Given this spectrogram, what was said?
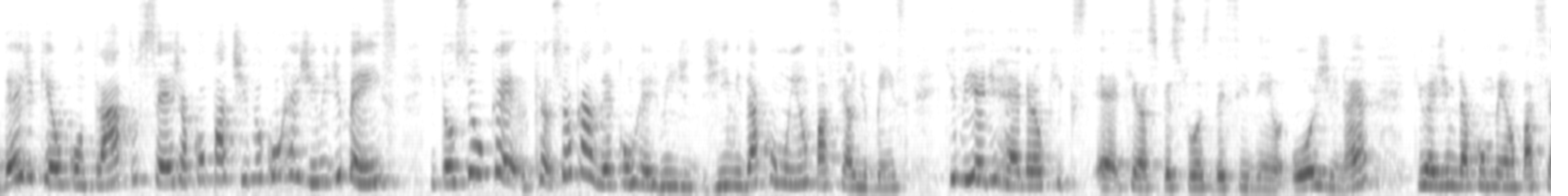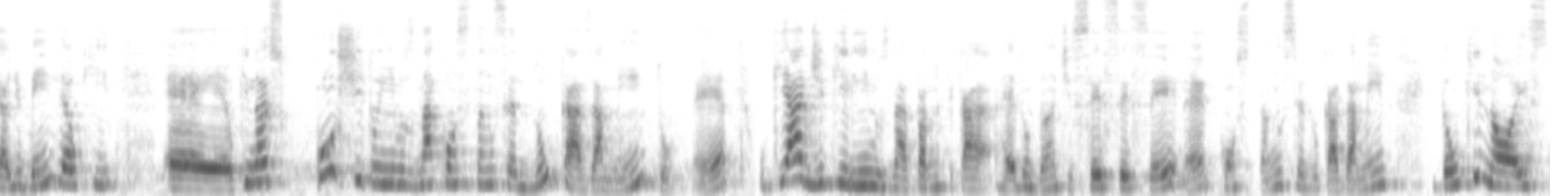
desde que o contrato seja compatível com o regime de bens. Então, se eu, se eu casei com o regime da comunhão parcial de bens, que via de regra é o que, é, que as pessoas decidem hoje, né? Que o regime da comunhão parcial de bens é o que, é, o que nós constituímos na constância do casamento, né? O que adquirimos, para não ficar redundante, CCC, né? Constância do casamento. Então, o que nós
